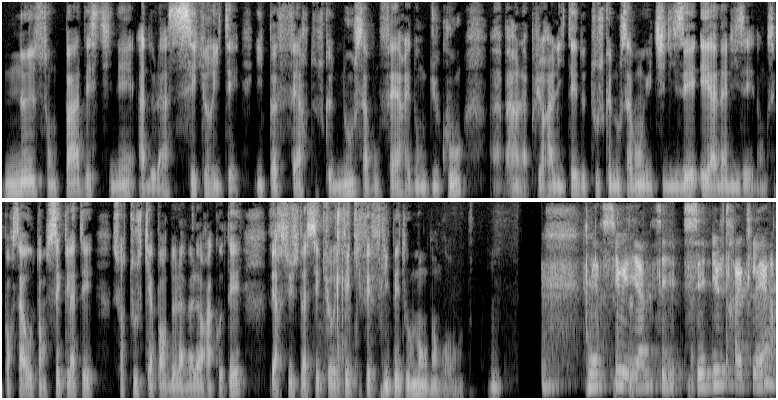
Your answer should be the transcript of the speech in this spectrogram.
ne sont pas destinés à de la sécurité. Ils peuvent faire tout ce que nous savons faire et donc du coup, euh, ben, la pluralité de tout ce que nous savons utiliser et analyser. Donc c'est pour ça autant s'éclater sur tout ce qui apporte de la valeur à côté versus la sécurité qui fait flipper tout le monde en gros. Mm. Merci William, c'est ultra clair.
